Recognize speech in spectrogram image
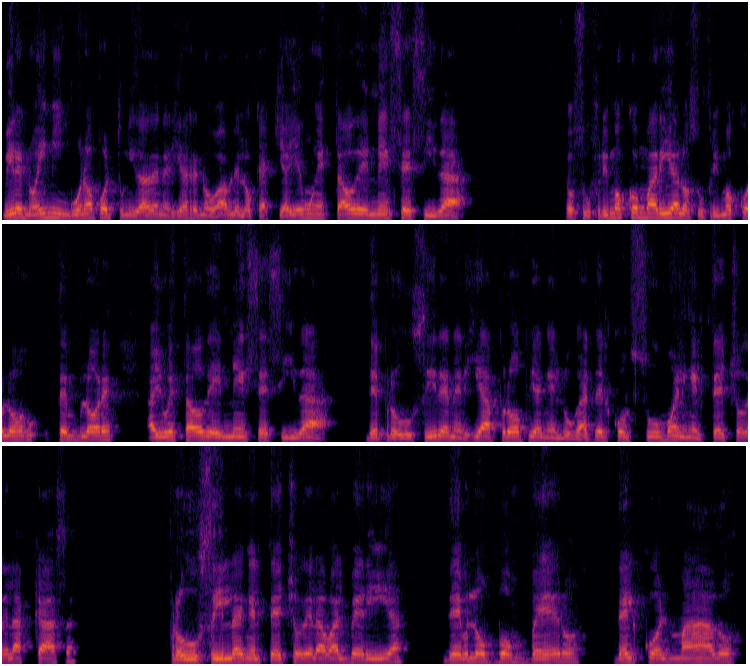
Mire, no hay ninguna oportunidad de energía renovable. Lo que aquí hay es un estado de necesidad. Lo sufrimos con María, lo sufrimos con los temblores. Hay un estado de necesidad de producir energía propia en el lugar del consumo, en el techo de las casas, producirla en el techo de la barbería, de los bomberos, del colmado,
